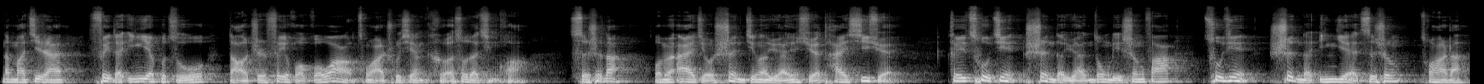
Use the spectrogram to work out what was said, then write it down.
那么，既然肺的阴液不足，导致肺火过旺，从而出现咳嗽的情况，此时呢，我们艾灸肾经的原穴太溪穴，可以促进肾的原动力生发，促进肾的阴液滋生，从而呢，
